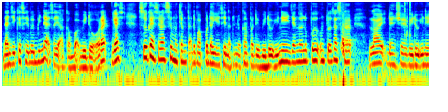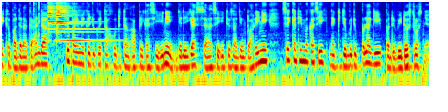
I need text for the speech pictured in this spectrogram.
dan jika saya berminat saya akan buat video alright guys. So guys, saya rasa macam tak ada apa-apa dah yang saya nak tunjukkan pada video ini. Jangan lupa untuk subscribe, like dan share video ini kepada rakan anda supaya mereka juga tahu tentang aplikasi ini. Jadi guys, saya rasa itu sahaja untuk hari ini. Sekian terima kasih dan kita berjumpa lagi pada video seterusnya.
